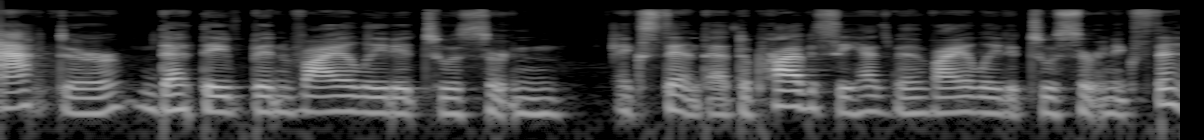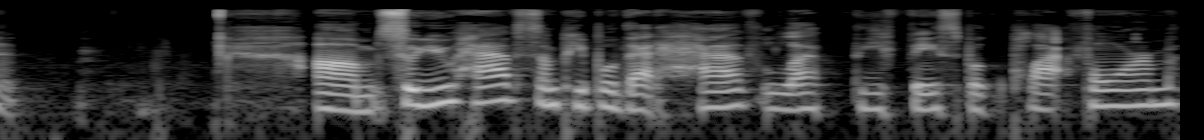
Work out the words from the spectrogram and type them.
after that they've been violated to a certain extent, that the privacy has been violated to a certain extent. Um, so you have some people that have left the Facebook platform,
